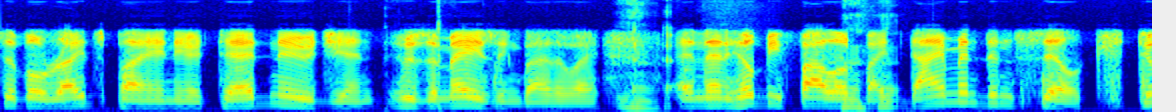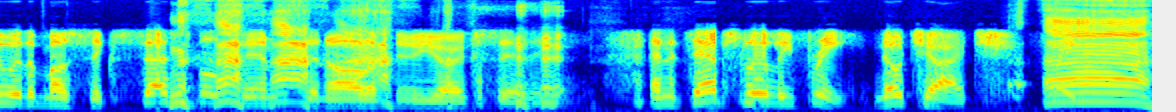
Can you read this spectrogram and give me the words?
civil rights pioneer Ted Nugent, who's amazing, by the way. And then he'll be followed by Diamond and Silk, two of the most successful pimps in all of New York City. And it's absolutely free, no charge. uh,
